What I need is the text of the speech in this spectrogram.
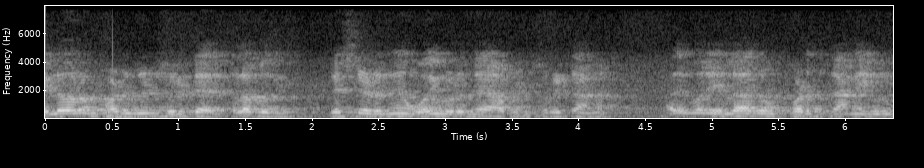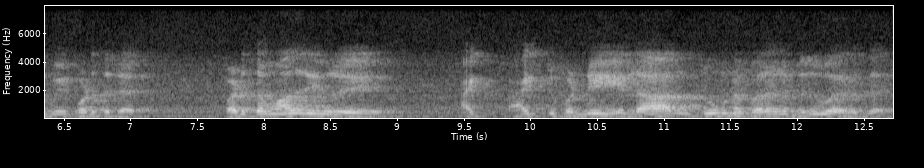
எல்லோரும் படுங்கன்னு சொல்லிட்டார் தளபதி. ரெஸ்ட் எடுங்க ஓய்வு எடுங்க அப்படின்னு சொல்லிட்டாங்க. அதே மாதிரி எல்லோரும் படுத்துட்டாங்க. இவரும் போய் படுத்துட்டார். படுத்த மாதிரி இவர் ஆக்ட் ஆக்ட் பண்ணி எல்லாரும் தூங்கின பிறகு மெதுவாக எழுந்தார்.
